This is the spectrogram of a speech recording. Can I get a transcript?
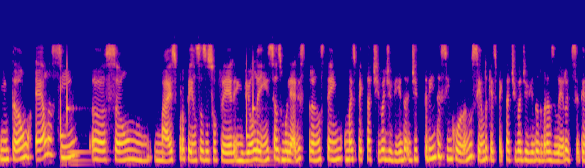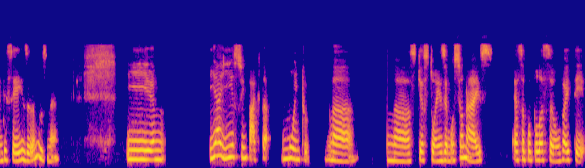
Então, elas sim uh, são mais propensas a sofrerem violência. As mulheres trans têm uma expectativa de vida de 35 anos, sendo que a expectativa de vida do brasileiro é de 76 anos, né? E, e aí isso impacta muito na, nas questões emocionais. Essa população vai ter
